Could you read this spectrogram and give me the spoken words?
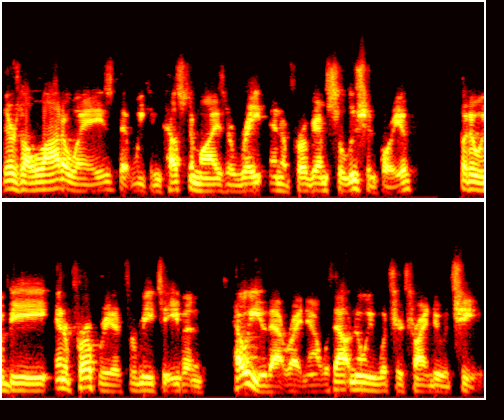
there's a lot of ways that we can customize a rate and a program solution for you, but it would be inappropriate for me to even tell you that right now without knowing what you're trying to achieve.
